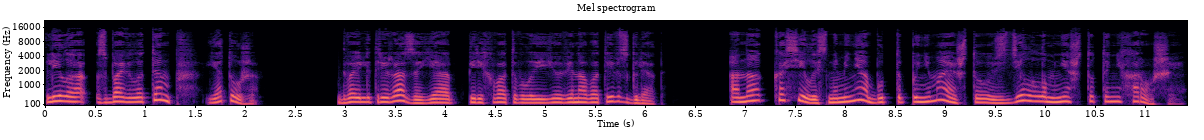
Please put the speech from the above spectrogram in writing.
Лила сбавила темп, я тоже. Два или три раза я перехватывала ее виноватый взгляд. Она косилась на меня, будто понимая, что сделала мне что-то нехорошее.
